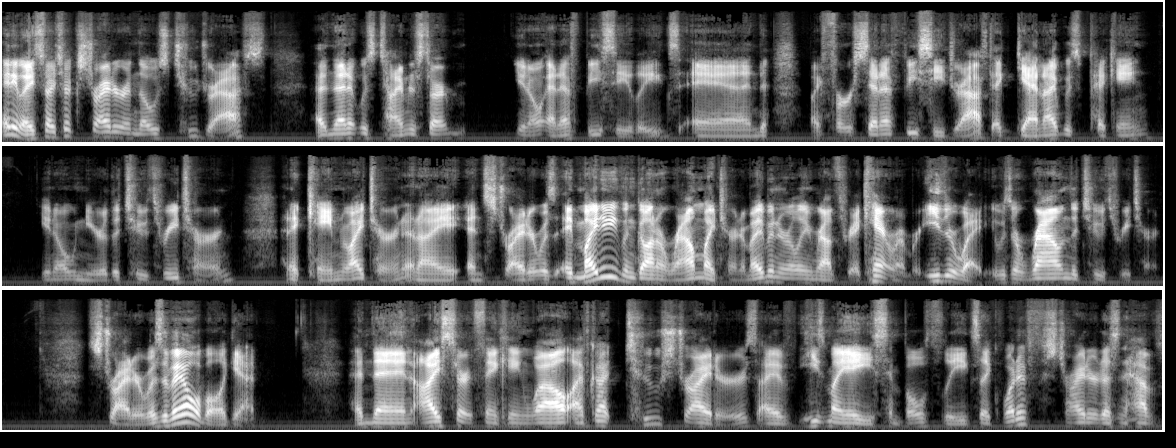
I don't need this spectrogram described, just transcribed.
anyway, so I took Strider in those two drafts, and then it was time to start, you know, NFBC leagues. And my first NFBC draft, again, I was picking, you know, near the two three turn, and it came to my turn, and I and Strider was. It might have even gone around my turn. It might have been early in round three. I can't remember. Either way, it was around the two three turn. Strider was available again. And then I start thinking, well, I've got two Striders. I have he's my ace in both leagues. Like, what if Strider doesn't have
